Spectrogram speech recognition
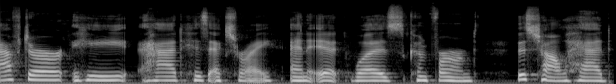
After he had his x ray and it was confirmed, this child had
